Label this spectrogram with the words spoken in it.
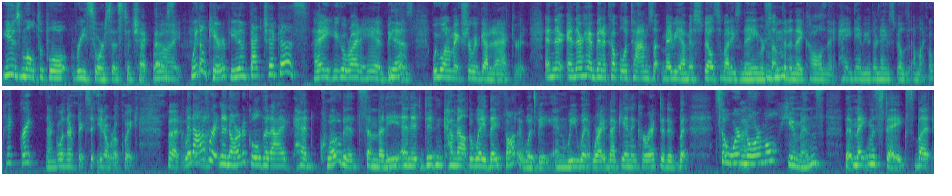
use multiple resources to check those. Right. We don't care if you in fact check us. Hey, you go right ahead because we want to make sure we've got it accurate. And there and there have been a couple of times that maybe I misspelled somebody's name or Mm-hmm. something, and they call and they, hey Debbie, their name spelled. I'm like, okay, great. Now go in there and fix it, you know, real quick. But And I've written an article that I had quoted somebody and it didn't come out the way they thought it would be. And we went right back in and corrected it. But so we're Right. normal humans that make mistakes, but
